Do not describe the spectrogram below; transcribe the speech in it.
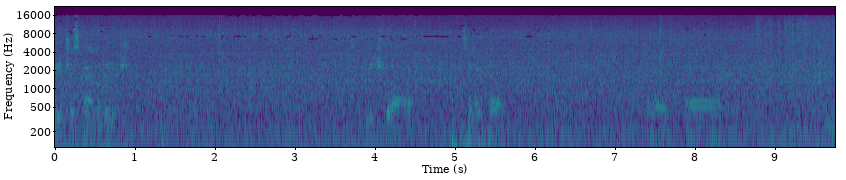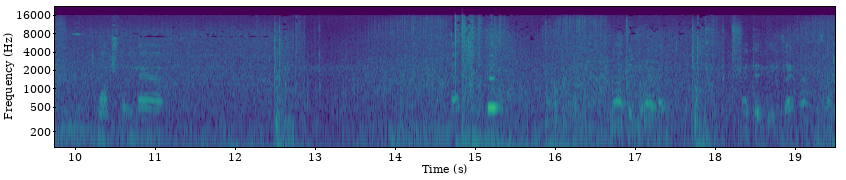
Engage this guy on the beach. Beach dweller. Let's see if I can hit him. Alright, um, watch the map. That's boop. That did what I think. That did the exact opposite.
